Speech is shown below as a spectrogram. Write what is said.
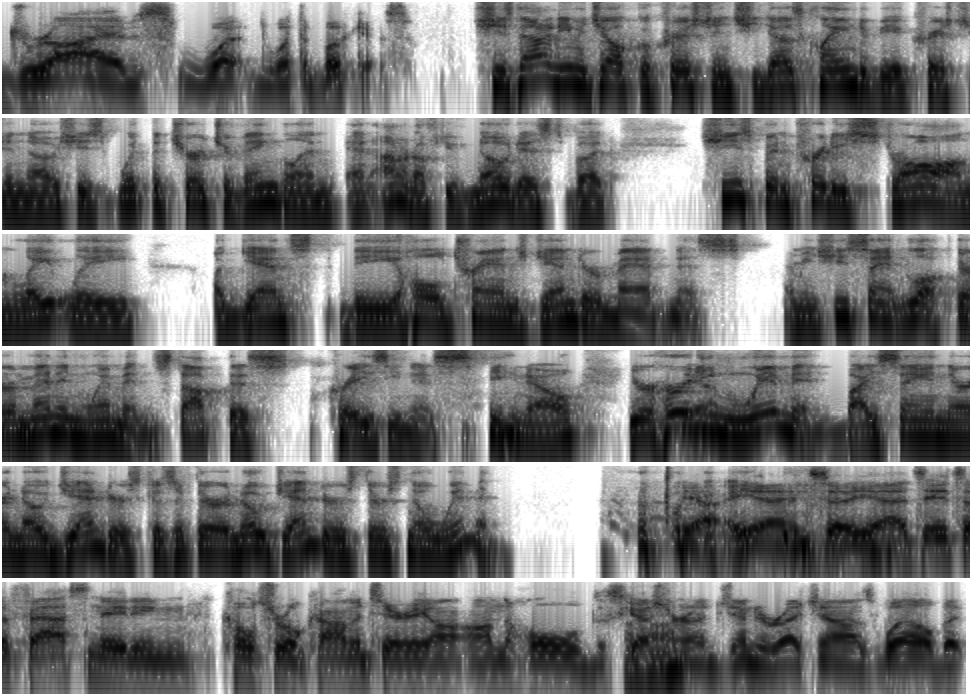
drives what what the book is. She's not an evangelical Christian. She does claim to be a Christian, though. She's with the Church of England. And I don't know if you've noticed, but she's been pretty strong lately against the whole transgender madness. I mean, she's saying, look, there are mm-hmm. men and women. Stop this craziness. You know, you're hurting yeah. women by saying there are no genders, because if there are no genders, there's no women. yeah, right? yeah, and so yeah, it's it's a fascinating cultural commentary on, on the whole discussion uh-huh. around gender right now as well. But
